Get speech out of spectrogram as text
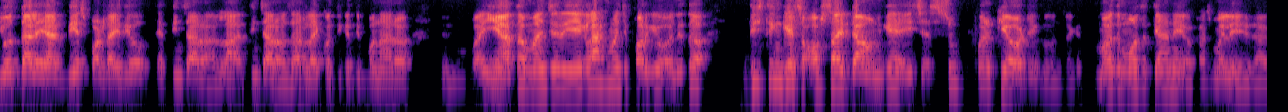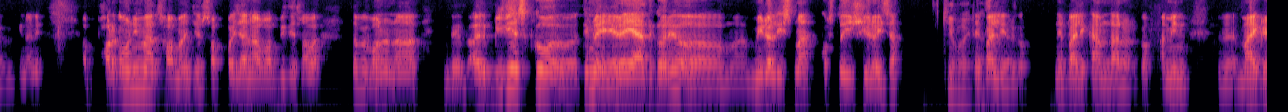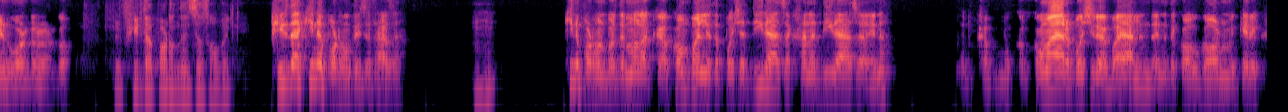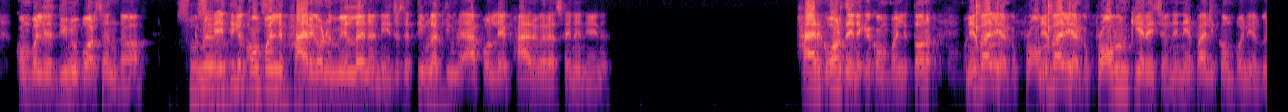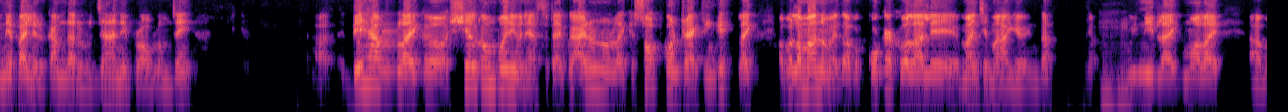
योद्धाले यार देश पल्टाइदियो त्यहाँ तिन चार ला तिन चार हजारलाई कति कति बनाएर है यहाँ त मान्छेहरू एक लाख मान्छे फर्क्यो भने त this thing gets upside down के इट्स सुपर केयटिक हुन्छ क्या म त म त त्यहाँ नै हो खास मैले हेरिरहेको किनभने अब फर्काउनेमा छ मान्छेहरू सबैजना अब विदेशमा अब तपाईँ भनौँ न अहिले विदेशको तिमीले हेरेर याद गर्यो मिडल इस्टमा कस्तो इस्यु रहेछ? के भयो नेपालीहरूको नेपाली कामदारहरूको आई मिन माइग्रेन्ट वर्करहरूको फिर्ता पठाउँदैछ सबैले? फिर्ता किन पठाउँदैछ थाहा छ? किन पठाउनु पर्छ मलाई कम्पनीले त पैसा दिइरहेछ खाना दिइरहेछ होइन? कमाएर बसिरहेको भइहाल्यो नि त। होइन त्यो गभर्मेन्ट के अरे कम्पनीले त दिनुपर्छ नि त। तिमीले यतिकै कम्पनीले फायर गर्न मिल्दैन नि। जस्तै तिमीलाई तिम्रो एप्पलले फायर गरेको छैन नि होइन? फायर गर्दैन क्या कम्पनीले? तर नेपालीहरूको नेपालीहरूको प्रब्लम के रहेछ भने नेपाली कम्पनीहरूको नेपालीहरू कामदारहरू जाने प्रब्लम चाहिँ they have like shell company भने जस्तो टाइपको I don't know like subcontracting के? लाइक अब ल मानौँ है त अब कोका कोलाले मान्छे माग्यो होइन त। वी निड लाइक मलाई अब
